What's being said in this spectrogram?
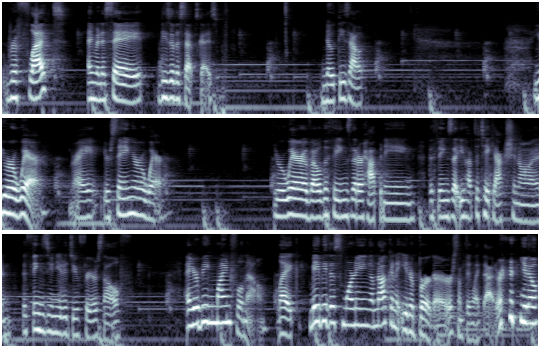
reflect. I'm gonna say these are the steps, guys. Note these out you're aware, right? You're saying you're aware. You're aware of all the things that are happening, the things that you have to take action on, the things you need to do for yourself. And you're being mindful now. Like maybe this morning I'm not going to eat a burger or something like that. Or, you know,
